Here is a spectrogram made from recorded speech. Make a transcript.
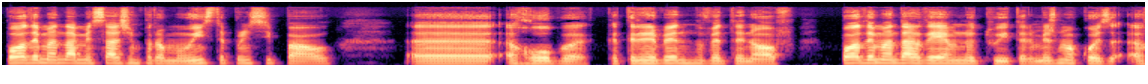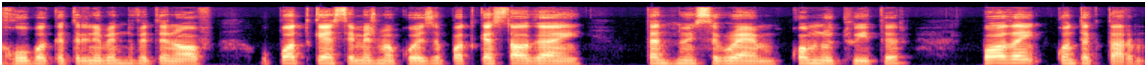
podem mandar mensagem para o meu Insta principal, uh, arroba CatarinaBento99. Podem mandar DM no Twitter, mesma coisa, arroba CatarinaBento99. O podcast é a mesma coisa, podcast alguém, tanto no Instagram como no Twitter. Podem contactar-me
